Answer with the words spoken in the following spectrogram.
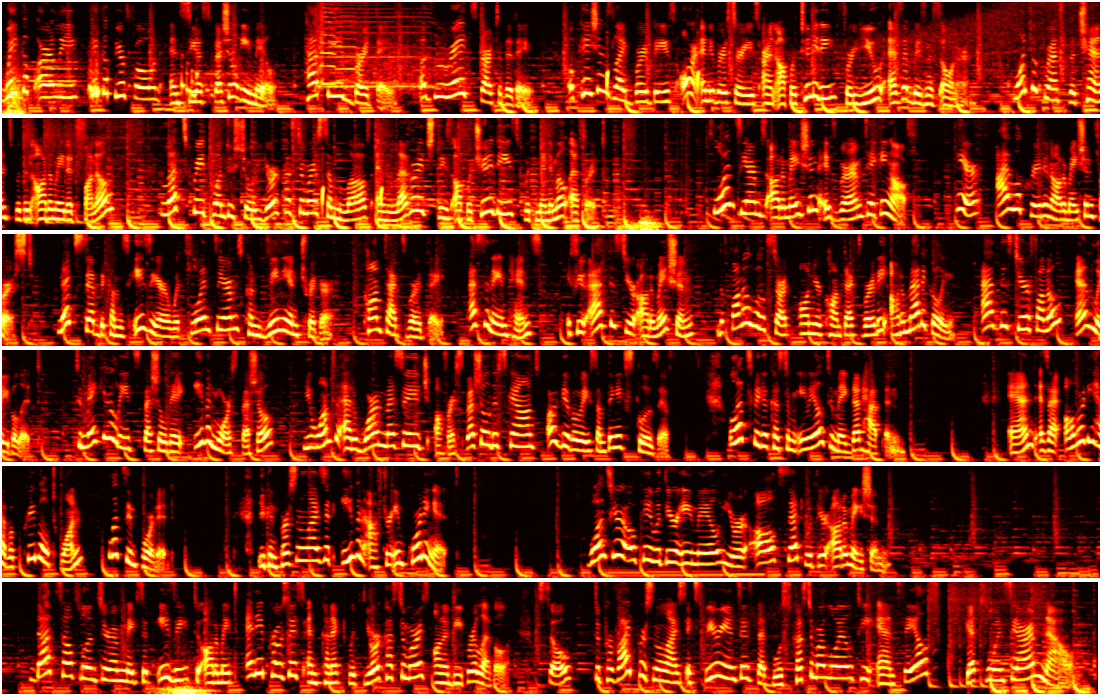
Wake up early, pick up your phone, and see a special email. Happy birthday! A great start to the day. Occasions like birthdays or anniversaries are an opportunity for you as a business owner. Want to grasp the chance with an automated funnel? Let's create one to show your customers some love and leverage these opportunities with minimal effort. Fluent CRM's automation is where I'm taking off. Here, I will create an automation first. Next step becomes easier with Fluent CRM's convenient trigger, Contact's Birthday. As the name hints, if you add this to your automation, the funnel will start on your contact's birthday automatically. Add this to your funnel and label it. To make your lead special day even more special, you want to add a warm message, offer special discounts, or give away something exclusive. Let's make a custom email to make that happen. And as I already have a pre-built one, let's import it. You can personalize it even after importing it. Once you're okay with your email, you're all set with your automation. That's how Fluent CRM makes it easy to automate any process and connect with your customers on a deeper level. So, to provide personalized experiences that boost customer loyalty and sales, get Fluent CRM now.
